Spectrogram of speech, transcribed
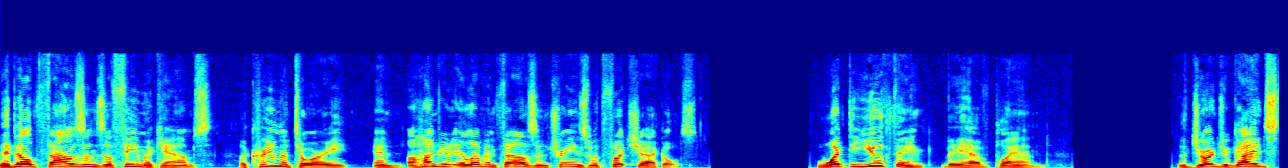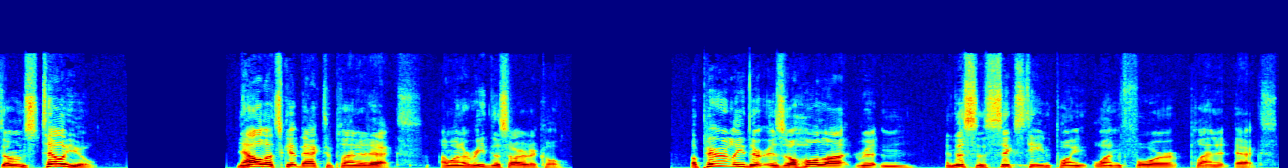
They built thousands of FEMA camps, a crematory, and 111,000 trains with foot shackles. What do you think they have planned? The Georgia Guidestones tell you. Now let's get back to Planet X. I want to read this article. Apparently, there is a whole lot written, and this is 16.14 Planet X.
